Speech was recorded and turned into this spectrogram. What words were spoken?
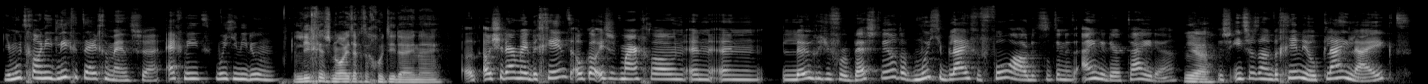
je moet gewoon niet liegen tegen mensen. Echt niet, moet je niet doen. Liegen is nooit echt een goed idee, nee. Als je daarmee begint, ook al is het maar gewoon een, een leugentje voor bestwil... dat moet je blijven volhouden tot in het einde der tijden. Ja, Dus iets wat aan het begin heel klein lijkt...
